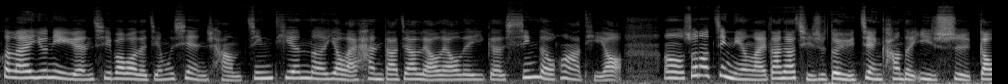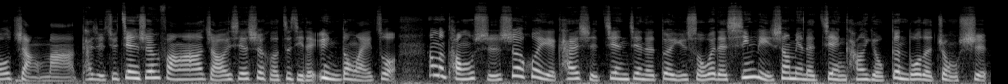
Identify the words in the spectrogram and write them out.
回来，UNI 元气爆爆的节目现场。今天呢，要来和大家聊聊的一个新的话题哦。嗯，说到近年来，大家其实对于健康的意识高涨嘛，开始去健身房啊，找一些适合自己的运动来做。那么同时，社会也开始渐渐的对于所谓的心理上面的健康有更多的重视。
